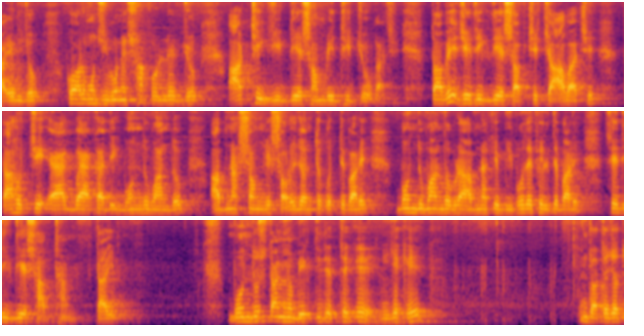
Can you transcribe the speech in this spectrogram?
আয়ের যোগ, কর্মজীবনে সাফল্যের যোগ, আর্থিক দিক দিয়ে সমৃদ্ধির যোগ আছে। তবে যে দিক দিয়ে সবচেয়ে চাপ আছে তা হচ্ছে এক বা একাধিক বন্ধু বান্ধব আপনার সঙ্গে ষড়যন্ত্র করতে পারে বন্ধু বান্ধবরা আপনাকে বিপদে ফেলতে পারে, সেদিক দিয়ে সাবধান। তাই বন্ধুস্থানীয় ব্যক্তিদের থেকে নিজেকে যথাযথ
